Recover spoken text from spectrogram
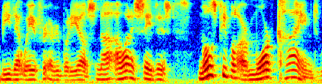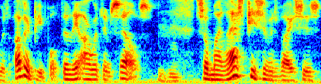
be that way for everybody else. Now, I want to say this: most people are more kind with other people than they are with themselves. Mhm. So, my last piece of advice is:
